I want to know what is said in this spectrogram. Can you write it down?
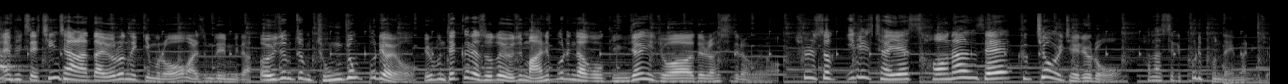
엠픽스에 칭찬한다 이런 느낌으로 말씀드립니다. 어, 요즘 좀 종종 뿌려요. 여러분 댓글에서도 요즘 많이 뿌린다고 굉장히 좋아들 하시더라고요. 출석 1일차에 선한새 극초월 재료로 하나씩 뿌리 뿐다 이 말이죠.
